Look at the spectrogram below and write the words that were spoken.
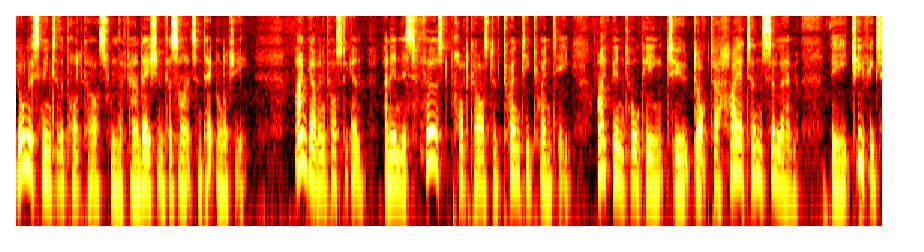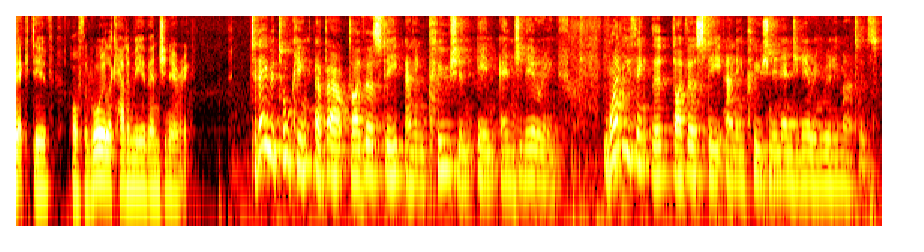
You're listening to the podcast from the Foundation for Science and Technology. I'm Gavin Costigan, and in this first podcast of 2020, I've been talking to Dr. Hayaatun Sillem, the Chief Executive of the Royal Academy of Engineering. Today, we're talking about diversity and inclusion in engineering. Why do you think that diversity and inclusion in engineering really matters?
